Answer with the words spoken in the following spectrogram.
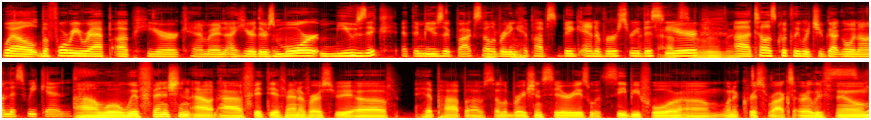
Well, before we wrap up here, Camryn, I hear there's more music at the Music Box celebrating hip hop's big anniversary this year. Absolutely. Uh, tell us quickly what you've got going on this weekend. Um, well, we're finishing out our 50th anniversary of hip hop uh, celebration series with CB4, um, one of Chris Rock's early films.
